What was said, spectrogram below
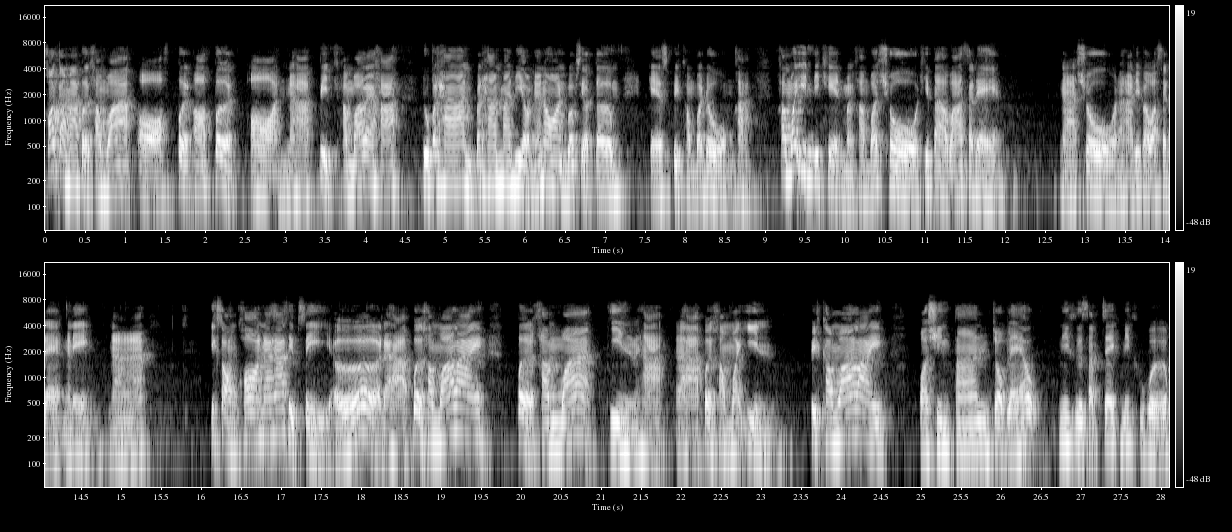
ข้อต่อมาเปิดคำว่า off เปิด off เปิด on นะคะ ปิดคำว่าอะไรคะ ดูประธานประธานมาเดี่ยวแน่นอน verb เสี่ยวเติม s ปิดคำว่าโดมค่ะคำว่า indicate เหมือนคำว่า show ที่แปลว่าแสดงนะ show นะคะที่แปลว่าแสดงนั่นเองนะอีกสองข้อนะห้าสิบสี่เออนะคะเปิดคำว่าอะไร เปิดคำว่า in ค่ะนะคะเปิดคำว่า in ปิดคำว่าอะไร Washington จบแล้วนี่คือ subject นี่คือ verb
